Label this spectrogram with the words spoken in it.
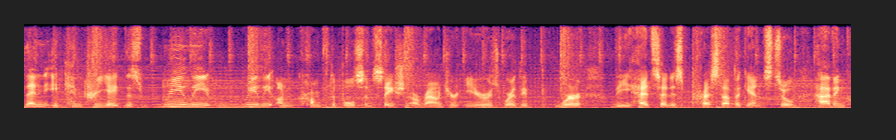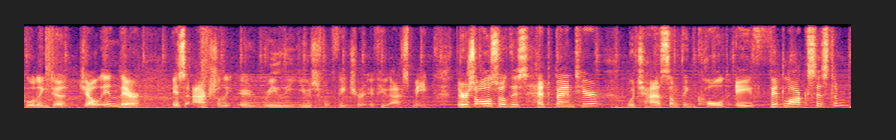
then it can create this really, really uncomfortable sensation around your ears where the, where the headset is pressed up against. So having cooling gel in there is actually a really useful feature if you ask me. There's also this headband here, which has something called a FitLock system,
